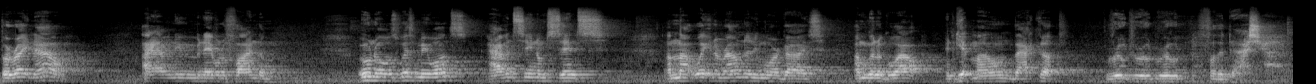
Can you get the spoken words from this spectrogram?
But right now, I haven't even been able to find them. Uno was with me once. I haven't seen him since. I'm not waiting around anymore, guys. I'm gonna go out and get my own backup. Root, root, root for the Dasher.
